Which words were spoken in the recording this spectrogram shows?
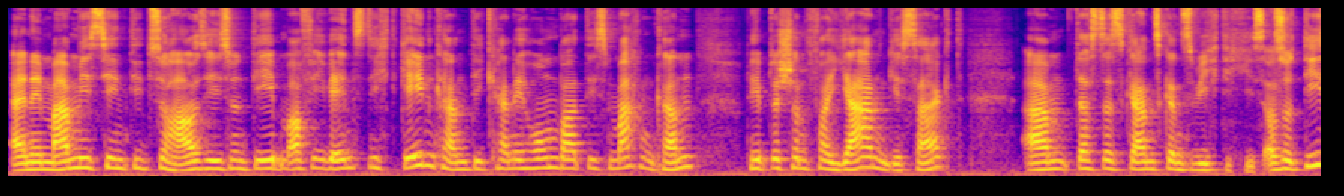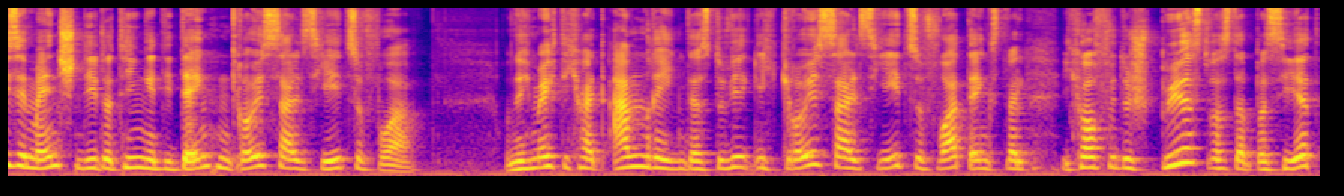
eine Mami sind, die zu Hause ist und die eben auf Events nicht gehen kann, die keine Homepartys machen kann. Ich habe das schon vor Jahren gesagt, ähm, dass das ganz, ganz wichtig ist. Also diese Menschen, die dort hingehen, die denken größer als je zuvor. Und ich möchte dich heute anregen, dass du wirklich größer als je zuvor denkst, weil ich hoffe, du spürst, was da passiert.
